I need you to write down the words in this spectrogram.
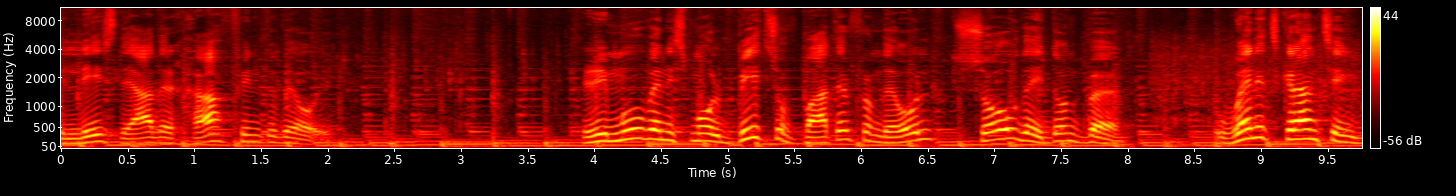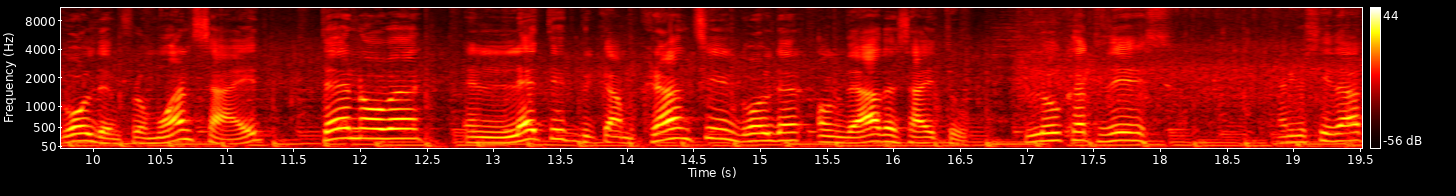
release the other half into the oil. Remove any small bits of batter from the oil so they don't burn. When it's crunchy and golden from one side, turn over and let it become crunchy and golden on the other side too. Look at this. And you see that?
